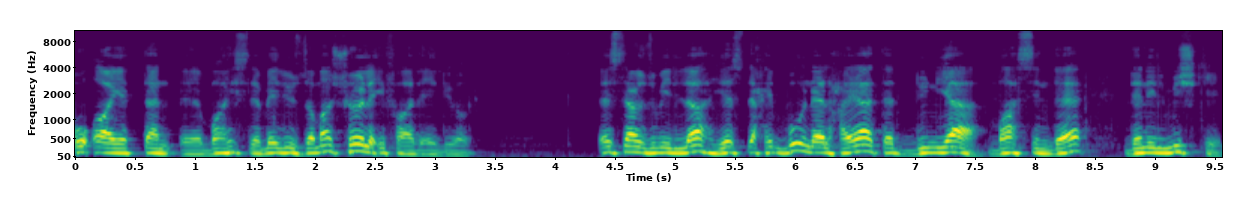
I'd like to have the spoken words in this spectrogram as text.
o ayetten e, bahisle Bediüzzaman şöyle ifade ediyor. Estaizu billah yestehibbunel hayated dünya bahsinde denilmiş ki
